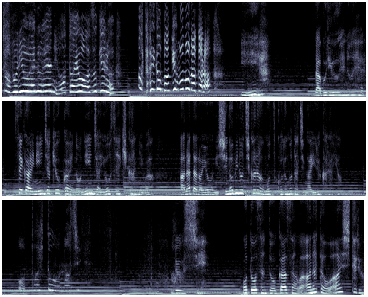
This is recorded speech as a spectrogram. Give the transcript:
WNA にあたいを預ける？あたいが化け物だから。いいえ。WNA 世界忍者協会の忍者養成機関にはあなたのように忍びの力を持つ子供たちがいるからよ。あたいと同じ。ルーシーお父さんとお母さんはあなたを愛してるわ。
